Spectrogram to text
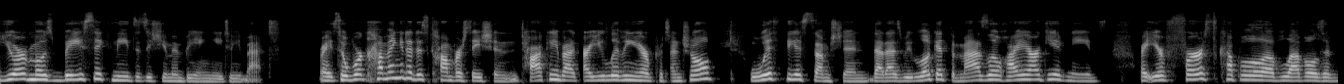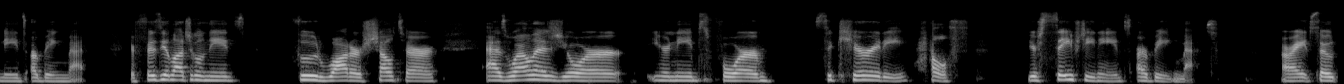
your most basic needs as a human being need to be met right? So we're coming into this conversation talking about are you living your potential with the assumption that as we look at the Maslow hierarchy of needs, right, your first couple of levels of needs are being met. Your physiological needs, food, water, shelter, as well as your your needs for security, health, your safety needs are being met. All right? So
